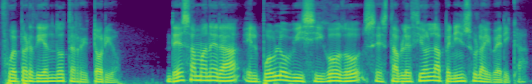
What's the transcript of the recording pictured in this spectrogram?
fue perdiendo territorio. De esa manera el pueblo visigodo se estableció en la península ibérica.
